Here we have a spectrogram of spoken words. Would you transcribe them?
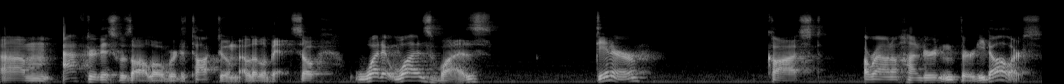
um, after this was all over to talk to him a little bit. So, what it was was dinner cost around $130.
